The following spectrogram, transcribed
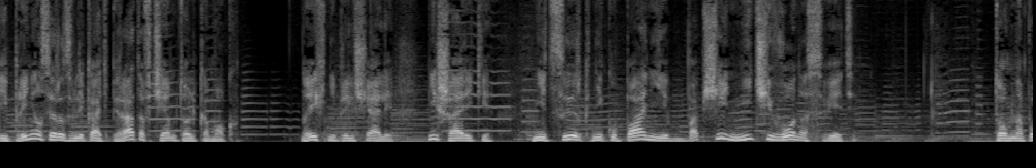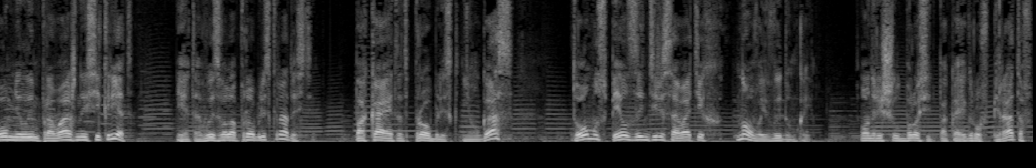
и принялся развлекать пиратов чем только мог. Но их не прельщали ни шарики, ни цирк, ни купание, вообще ничего на свете. Том напомнил им про важный секрет, и это вызвало проблеск радости. Пока этот проблеск не угас, Том успел заинтересовать их новой выдумкой. Он решил бросить пока игру в пиратов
